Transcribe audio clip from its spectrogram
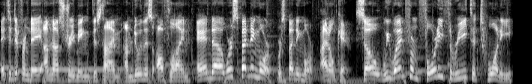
It's a different day. I'm not streaming this time. I'm doing this offline and uh, we're spending more. We're spending more. I don't care. So we went from 43 to 20.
